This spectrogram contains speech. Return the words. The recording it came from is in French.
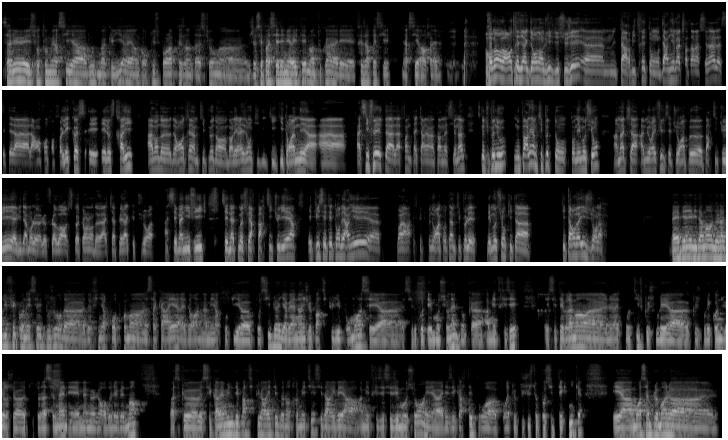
Salut et surtout merci à vous de m'accueillir et encore plus pour la présentation. Euh, Je ne sais pas si elle est méritée, mais en tout cas, elle est très appréciée. Merci Raphaël. Romain, on va rentrer directement dans le vif du sujet. Euh, tu as arbitré ton dernier match international, c'était la, rencontre entre l'Écosse et l'Australie. Avant de, rentrer un petit peu dans, les raisons qui, t'ont amené à, siffler la, fin de ta carrière internationale, est-ce que tu peux nous, parler un petit peu de ton, émotion? Un match à, à Murrayfield, c'est toujours un peu particulier. Évidemment, le, Flower of Scotland à Capella qui est toujours assez magnifique. C'est une atmosphère particulière. Et puis, c'était ton dernier. Euh, voilà, est-ce que tu peux nous raconter un petit peu l'émotion qui t'a envahi ce jour-là? Bien évidemment, au-delà du fait qu'on essaie toujours de, finir proprement sa carrière et de rendre la meilleure copie euh, possible, il y avait un enjeu particulier pour moi, c'est euh, le côté émotionnel, donc euh, à maîtriser. Et c'était vraiment euh, le leitmotiv que je voulais, euh, que je voulais conduire toute la semaine et même lors de l'événement parce que c'est quand même une des particularités de notre métier, c'est d'arriver à, maîtriser ses émotions et à les écarter pour, pour être le plus juste possible technique. Et euh, moi, simplement, le,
